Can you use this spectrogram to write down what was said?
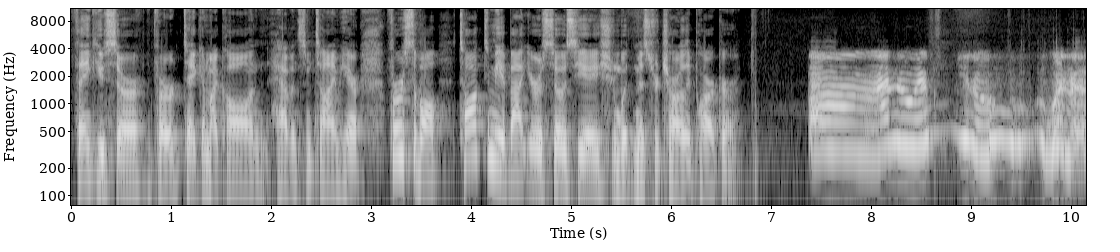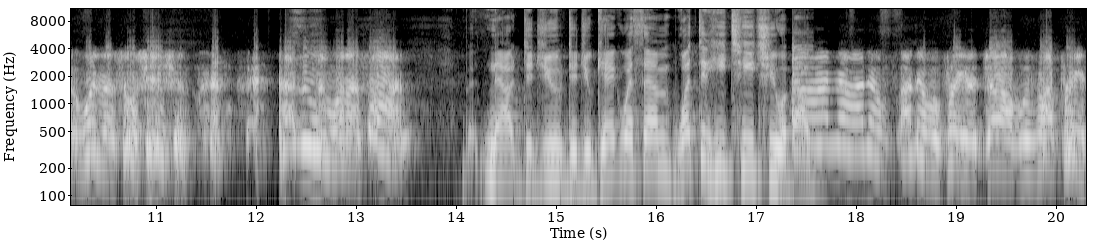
Thank you, sir, for taking my call and having some time here. First of all, talk to me about your association with Mr. Charlie Parker. Uh, I knew him. You know, wasn't a, association. I knew him when I saw him. Now, did you did you gig with him? What did he teach you Uh, about? no, I never, I never played a job with him. I played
